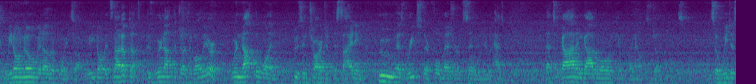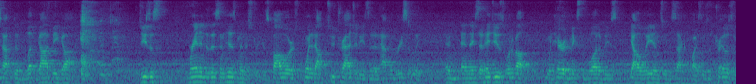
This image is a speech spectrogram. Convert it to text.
And we don't know when other points are. We don't it's not up to us because we're not the judge of all the earth. We're not the one who's in charge of deciding who has reached their full measure of sin and who hasn't. That's a God and God alone can pronounce judgments. And so we just have to let God be God. Jesus ran into this in his ministry. His followers pointed out two tragedies that had happened recently. And, and they said, Hey, Jesus, what about when Herod mixed the blood of these Galileans with the sacrifice? It was a, it was a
